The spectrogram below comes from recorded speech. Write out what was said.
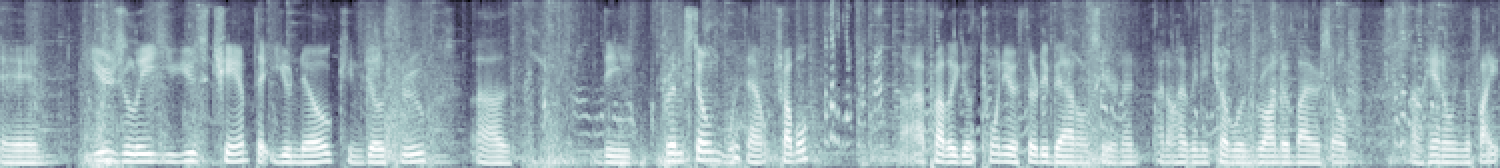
And usually you use a champ that you know can go through uh, the brimstone without trouble. Uh, I probably go 20 or 30 battles here and I, I don't have any trouble with Rhonda by herself uh, handling the fight.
